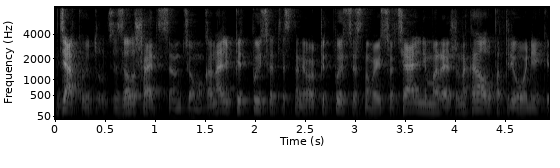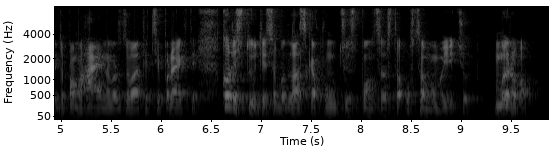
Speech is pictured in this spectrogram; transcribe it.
Дякую, друзі. Залишайтеся на цьому каналі, підписуйтесь на нього, підписуйтесь на мої соціальні мережі, на канал Патреоні, який допомагає нам розвивати ці проекти. Користуйтеся, будь ласка, функцією спонсорства у самому YouTube. Миро вам!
